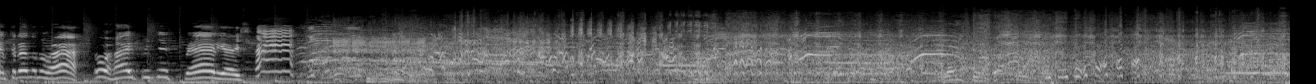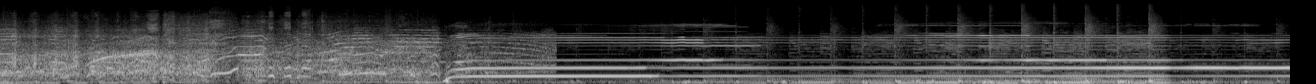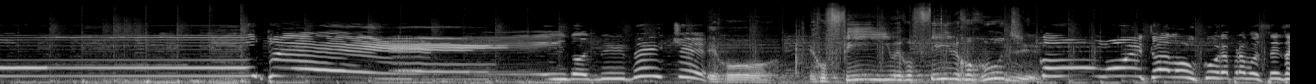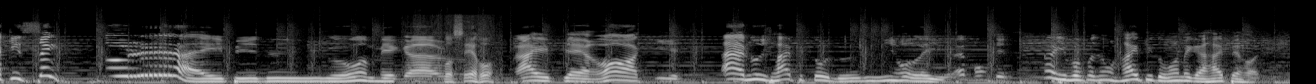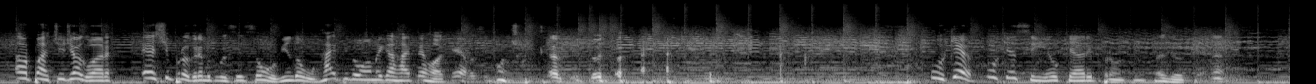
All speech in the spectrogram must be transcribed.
Entrando no ar o hype de férias. Errou. Errou feio, errou feio, errou rude. Com muita loucura pra vocês aqui, sem hype do ômega. Você errou. Hype é rock. Ah, nos hype todo, me enrolei. É bom ter. Aí, vou fazer um hype do ômega, hype é rock. A partir de agora, este programa que vocês estão ouvindo é um hype do ômega, hype é rock. É, vocês vão escutar os dois. Por quê? Porque sim, eu quero e pronto. Fazer o quê, né?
